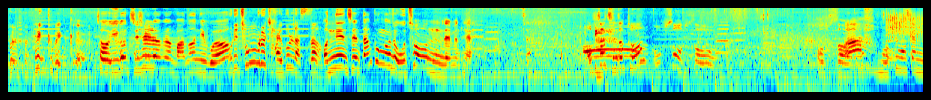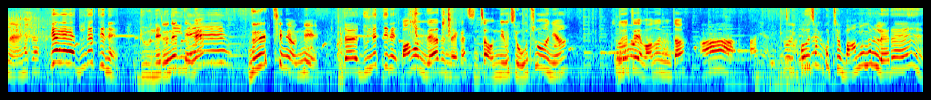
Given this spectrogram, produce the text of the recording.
뱅크 뱅크. 저 이거 드시려면 만 원이고요. 우리 총무를 잘 골랐어. 언니는 지금 땅콩 강정 5천 원 내면 돼. 없어 진짜 돈? 없어 없어. 없어. 아못 먹겠네. 야야야 눈에 띄네. 눈에, 눈에 띄네? 눈에 띄네 언니. 나 눈에 띄네. 만 원 내야 된다 니까 진짜. 언니 이거 지금 5천 원이야? 눈에 띄네 만 원이다. 아 아니야. 이거 어 자꾸 제가 만 원을 내래.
